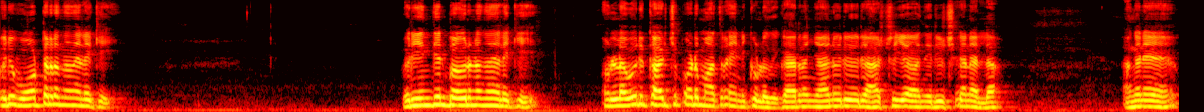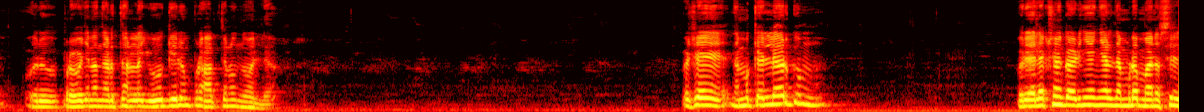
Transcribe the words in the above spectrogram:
ഒരു വോട്ടർ എന്ന നിലയ്ക്ക് ഒരു ഇന്ത്യൻ പൗരൻ എന്ന നിലയ്ക്ക് ഉള്ള ഒരു കാഴ്ചപ്പാട് മാത്രമേ എനിക്കുള്ളത്. കാരണം ഞാനൊരു രാഷ്ട്രീയ നിരീക്ഷകനല്ല. അങ്ങനെ ഒരു പ്രവചനം നടത്താനുള്ള യോഗ്യനും പ്രാപ്തനൊന്നുമല്ല. പക്ഷേ നമുക്കെല്ലാവർക്കും ഒരു ഇലക്ഷൻ കഴിഞ്ഞു കഴിഞ്ഞാൽ നമ്മുടെ മനസ്സിൽ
